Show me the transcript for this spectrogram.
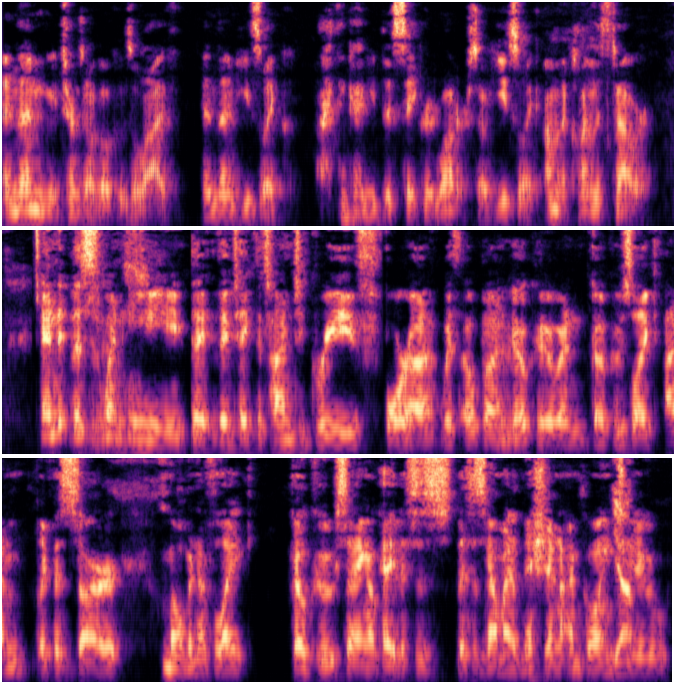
and then it turns out Goku's alive, and then he's like, "I think I need this sacred water." So he's like, "I'm gonna climb this tower." And this is when he they, they take the time to grieve Bora with Upa and Mhm. Goku, and Goku's like, I'm like, this is our moment of like Goku saying, okay, this is this is now my mission. I'm going Yep. to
